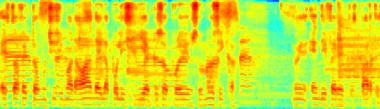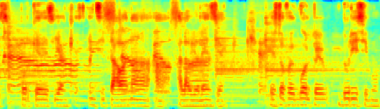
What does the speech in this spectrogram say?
esto afectó muchísimo a la banda y la policía empezó a prohibir su música en, diferentes partes porque decían que incitaban a, a la violencia. Esto fue un golpe durísimo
